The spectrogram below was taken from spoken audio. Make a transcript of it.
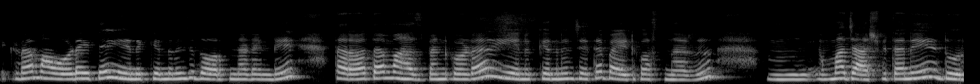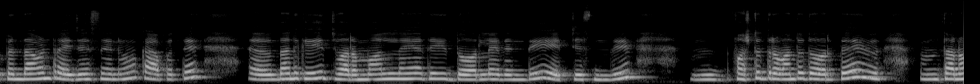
ఇక్కడ మా ఓడైతే ఏనుగు కింద నుంచి దూరుతున్నాడండి. తర్వాత మా హస్బెండ్ కూడా ఏనుగు కింద నుంచి అయితే బయటకు వస్తున్నారు. మా జాష్వితని దూరిపిందామని ట్రై చేశాను. కాకపోతే దానికి జ్వరం వల్లే అది దూరలేదండి ఏడ్చేసింది ఫస్ట్ ధ్రువంతో దూరితే తను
